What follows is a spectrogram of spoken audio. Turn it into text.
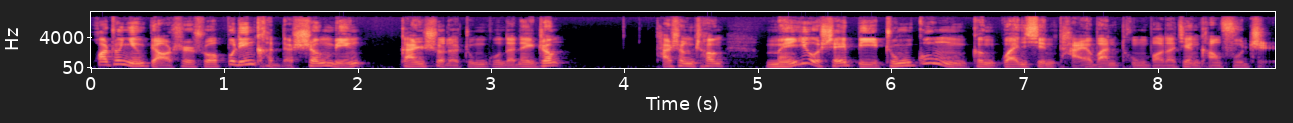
华春莹表示说，布林肯的声明干涉了中共的内政。他声称，没有谁比中共更关心台湾同胞的健康福祉。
